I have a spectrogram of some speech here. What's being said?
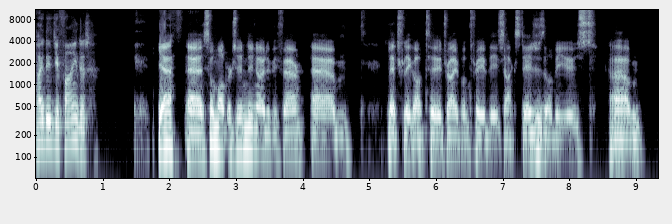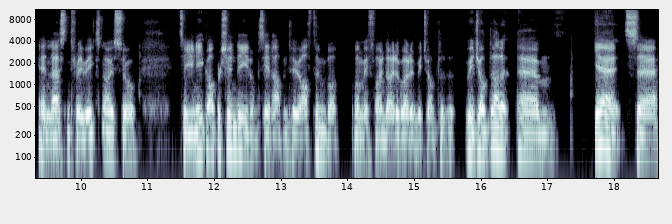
How did you find it? Yeah, uh, some opportunity now. To be fair, um, literally got to drive on three of the exact stages that'll be used um, in less than three weeks now. So it's a unique opportunity. You don't see it happen too often, but when we found out about it, we jumped at it. We jumped at it. Um, yeah, it's uh,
